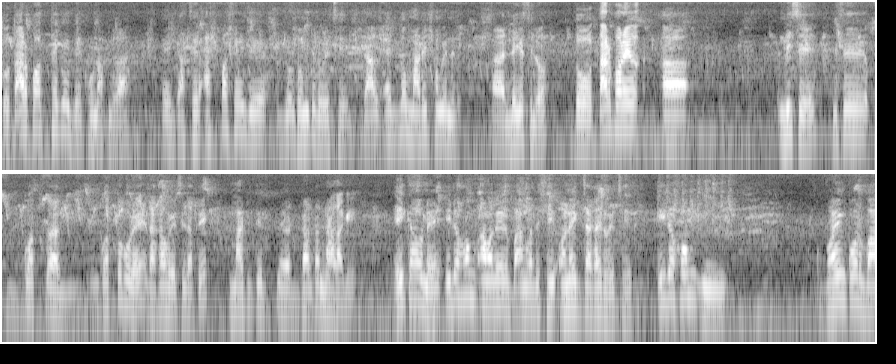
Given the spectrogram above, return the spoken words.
তো তারপর থেকে দেখুন আপনারা, এই গাছের আশপাশে যে জমিতে রয়েছে, ডাল একদম মাটির সঙ্গে লেগেছিল। তো তারপরে নিচে নিচে গর্ত করে রাখা হয়েছে যাতে মাটিতে ডালটা না লাগে। এই কারণে এইরকম আমাদের বাংলাদেশে অনেক জায়গায় রয়েছে। এইরকম ভয়ঙ্কর বা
